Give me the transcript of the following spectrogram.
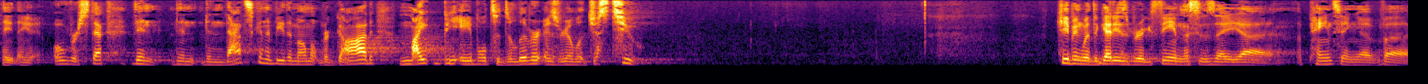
they, they overstep, then then then that's going to be the moment where God might be able to deliver Israel with just two. Keeping with the Gettysburg theme, this is a, uh, a painting of uh,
